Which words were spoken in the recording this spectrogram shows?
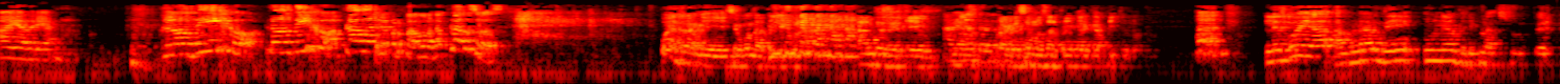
Ay, Adriana. Lo dijo, lo dijo. Apláudanle, por favor, aplausos. Voy a entrar a mi segunda película antes de que nos regresemos al primer capítulo. Les voy a hablar de una película super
